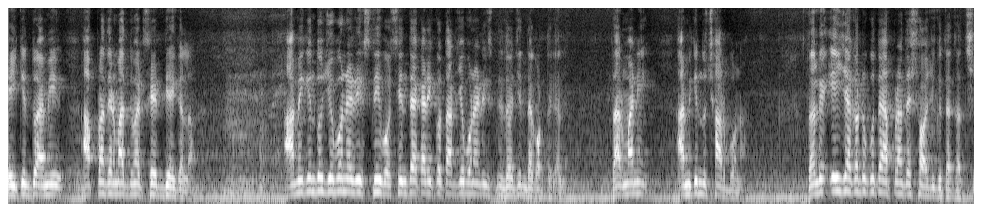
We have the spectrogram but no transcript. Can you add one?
এই কিন্তু আমি আপনাদের মাধ্যমে থ্রেড দিয়ে গেলাম। আমি কিন্তু জীবনে রিস্ক নিব চিন্তাকারীকে তার জীবনে রিস্ক নিতে হবে, চিন্তা করতে গেলে। তার মানে আমি কিন্তু ছাড়বো না। তাহলে এই জায়গাটুকুতে আপনাদের সহযোগিতা চাচ্ছি।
